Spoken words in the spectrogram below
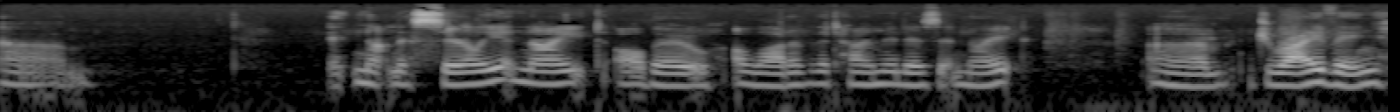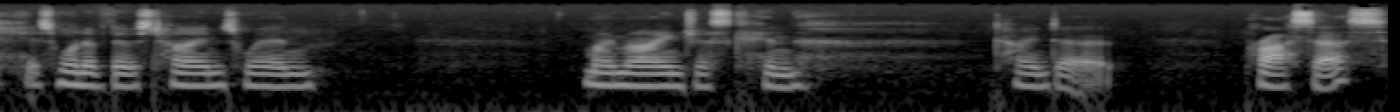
Um, not necessarily at night, although a lot of the time it is at night. Um, driving is one of those times when my mind just can kind of process.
